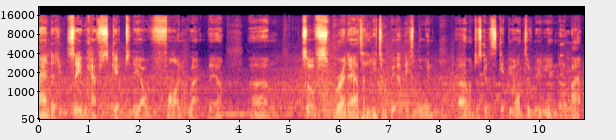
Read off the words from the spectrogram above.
And as you can see, we have skipped to the old final lap there. Um, sort of spread out a little bit at this point. Um, I'm just going to skip it on to near the end of the lap.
